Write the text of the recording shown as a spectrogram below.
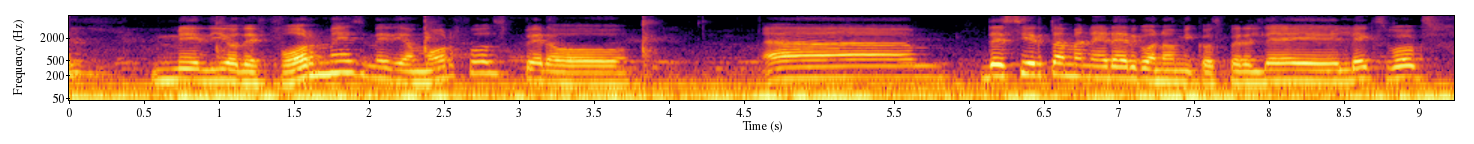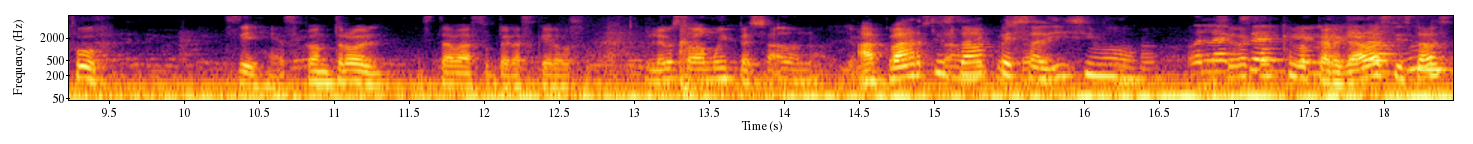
medio deformes, medio amorfos, pero ah, de cierta manera ergonómicos. Pero el del Xbox, uff, sí, ese control estaba súper asqueroso. Y luego estaba muy pesado, ¿no? Aparte estaba pesadísimo. Hola, O sea, era Axel, como que lo cargabas y estabas,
